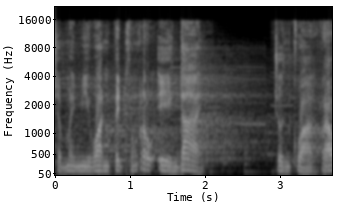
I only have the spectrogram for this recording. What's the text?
จะไม่มีวันเป็นของเราเองได้ จนกว่าเรา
